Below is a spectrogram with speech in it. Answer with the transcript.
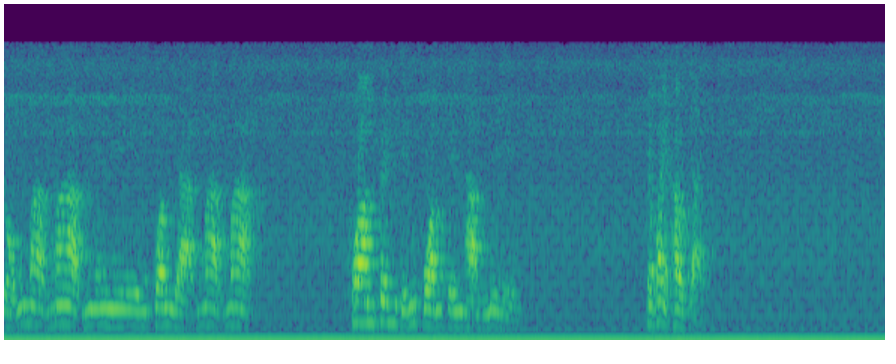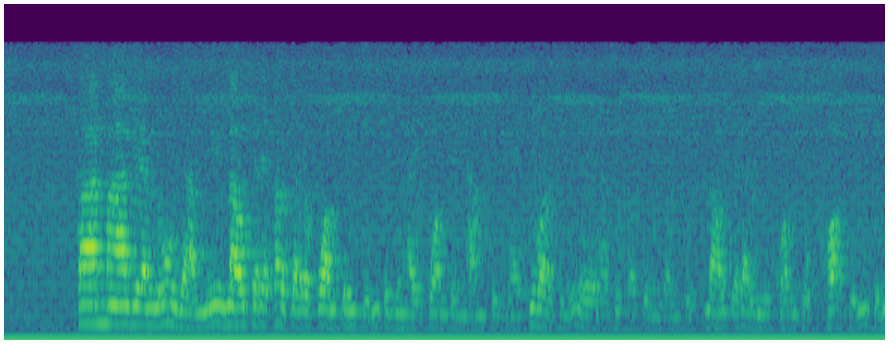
หลงมากมากยังมีความอยากมากมากความเป็นศีลความเป็นธรรมนี่ จะไม่เข้าใจ การมาเรียนรู้อย่างนี้เราจะได้เข้าใจว่าความเป็นศีลเป็นยังไงความเป็นธรรมเป็นยังไง ที่ว่าสีเลนะทุกประจุกันสิเราจะได้มีความสุขเพราะศีลศีล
